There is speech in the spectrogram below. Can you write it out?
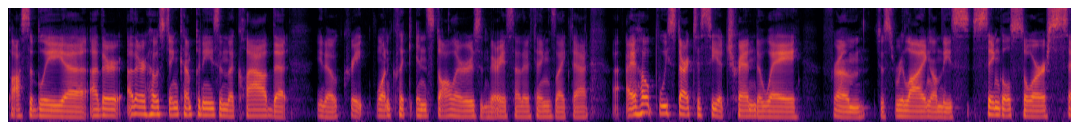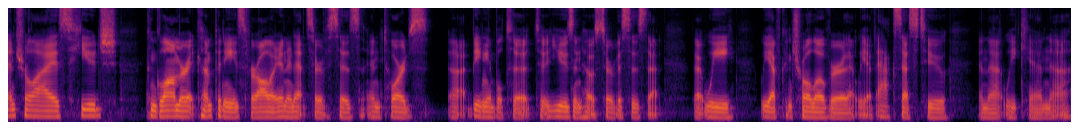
possibly uh, other other hosting companies in the cloud that you know create one-click installers and various other things like that. I hope we start to see a trend away from just relying on these single source, centralized, huge conglomerate companies for all our internet services, and towards uh, being able to to use and host services that that we we have control over, that we have access to, and that we can uh,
